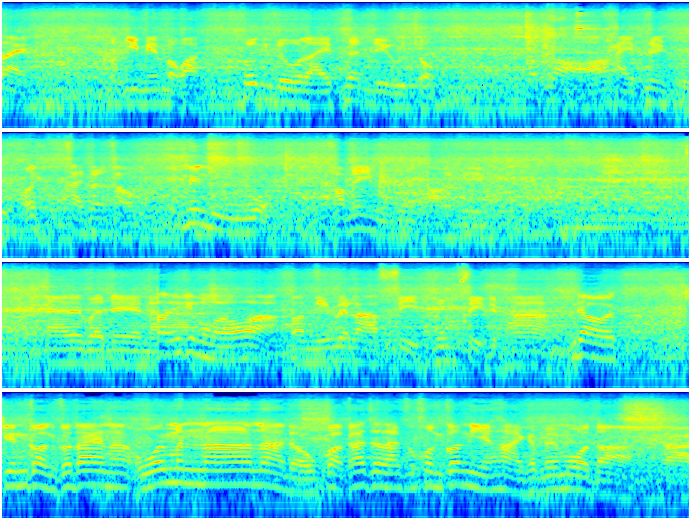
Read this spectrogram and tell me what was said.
อะไรเมื่อกี้เม้นบอกว่าเพิ่งดูไลฟ์เพื่อนดิวจบหรอใครเพื่อนกูเอ้ยใครเพื่อนเขาไม่รู้เขาไม่มีเพื่อนเขาเลยแอร์เบอร์เดย์นะตอนนี้กี่โมงแล้วอะ ตอนนี้เวลาสี่ทุ่มสี่สิบห้าเดี๋ยวกินก่อนก็ได้นะ โอ้ยมันนานอะ เดี๋ยวกว่าก้าจะไลฟ์ทุกคนก็หนีหายกันไปหมดอะ ใช่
